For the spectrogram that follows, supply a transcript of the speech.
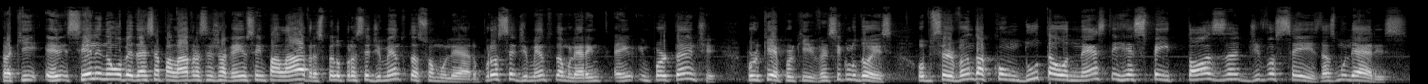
para que, ele, se ele não obedece à palavra, seja ganho sem palavras, pelo procedimento da sua mulher. O procedimento da mulher é, é importante. Por quê? Porque, versículo 2: observando a conduta honesta e respeitosa de vocês, das mulheres.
